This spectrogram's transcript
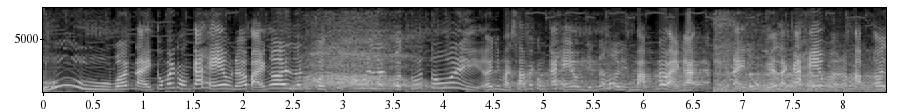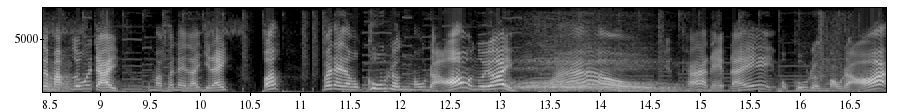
Uh, Bên này có mấy con cá heo nữa bạn ơi Linh vật của tôi Linh vật của tôi. Ơ nhưng mà sao mấy con cá heo nhìn nó hơi mập mấy bạn ạ? À. Cái này đúng nghĩa là cá heo mà nó mập ơi là mập luôn á trời mà bên này là gì đây? Ủa bên này là một khu rừng màu đỏ mọi người ơi. Wow Nhìn khá là đẹp đấy Một khu rừng màu đỏ.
